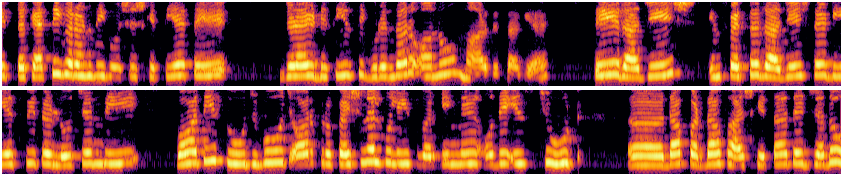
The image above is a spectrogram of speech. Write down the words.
ਇੱਕ ਡਕੈਤੀ ਕਰਨ ਦੀ ਕੋਸ਼ਿਸ਼ ਕੀਤੀ ਹੈ ਤੇ ਜਿਹੜਾ ਇਹ ਡਿਸੀਜ਼ ਸੀ ਗੁਰਿੰਦਰ, ਉਹਨੂੰ ਮਾਰ ਦਿੱਤਾ ਗਿਆ ਹੈ। ਤੇ ਰਾਜੇਸ਼ ਇੰਸਪੈਕਟਰ ਰਾਜੇਸ਼ ਤੇ ਡੀਐਸਪੀ ਤਰਲੋਚਨ ਦੀ ਬਹੁਤ ਹੀ ਸੂਝ-ਬੂਝ ਔਰ ਪ੍ਰੋਫੈਸ਼ਨਲ ਪੁਲਿਸ ਵਰਕਿੰਗ ਨੇ ਉਹਦੇ ਇਸ ਝੂਠ ਦਾ ਪਰਦਾਫਾਸ਼ ਕੀਤਾ ਤੇ ਜਦੋਂ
